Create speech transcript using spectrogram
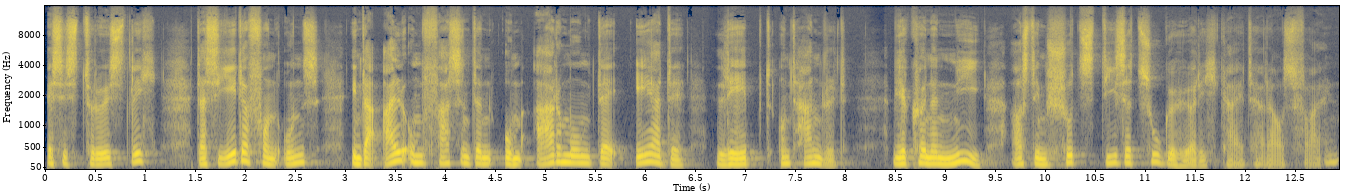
Es ist tröstlich, dass jeder von uns in der allumfassenden Umarmung der Erde lebt und handelt. Wir können nie aus dem Schutz dieser Zugehörigkeit herausfallen.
